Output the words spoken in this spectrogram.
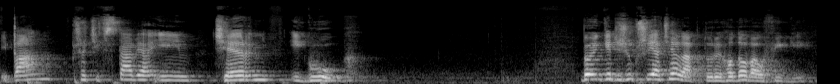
I Pan przeciwstawia im cierń i głuk. Byłem kiedyś u przyjaciela, który hodował figi.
